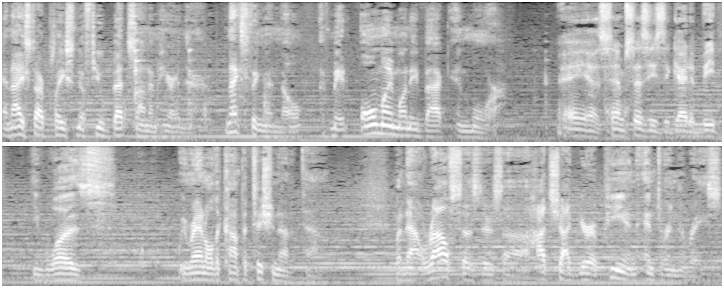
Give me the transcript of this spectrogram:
and I start placing a few bets on him here and there. Next thing I know, I've made all my money back and more. Hey, uh, Sam says he's the guy to beat. He was. We ran all the competition out of town. But now Ralph says there's a hotshot European entering the race,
